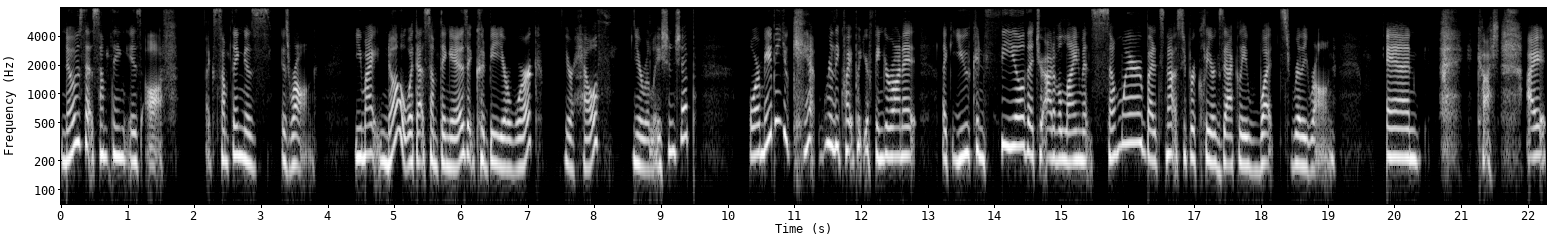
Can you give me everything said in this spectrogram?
knows that something is off, like something is is wrong. You might know what that something is. It could be your work, your health, your relationship, or maybe you can't really quite put your finger on it, like you can feel that you're out of alignment somewhere, but it's not super clear exactly what's really wrong. And gosh, I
